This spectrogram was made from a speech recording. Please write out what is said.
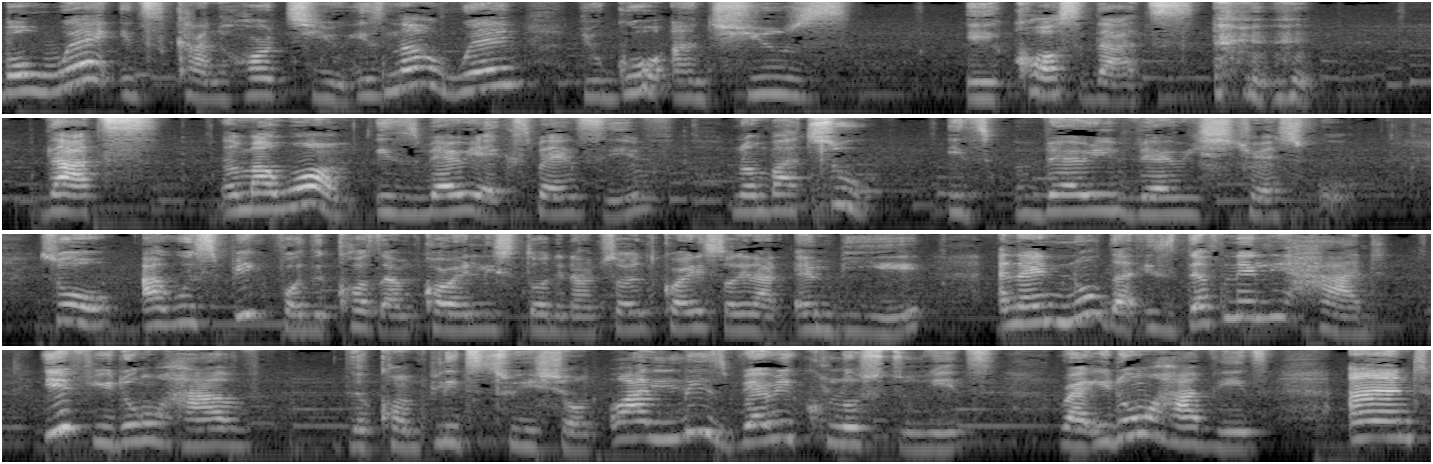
But where it can hurt you is now when you go and choose a course that that number one is very expensive number two it's very very stressful. So i will speak for the course i'm currently studying. I'm currently studying an mba and i know that it's definitely hard if you don't have the complete tuition or at least very close to it right? You don't have it. And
